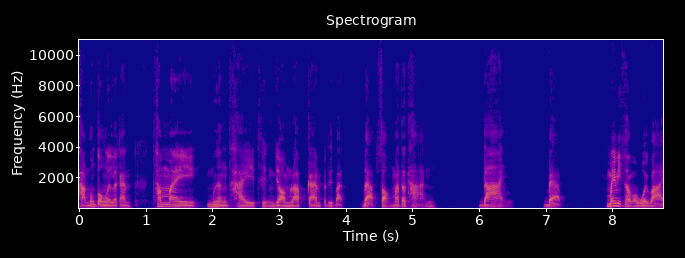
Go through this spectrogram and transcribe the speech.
ถามตรงๆเลยแล้วกันทำไมเมืองไทยถึงยอมรับการปฏิบัติแบบสองมาตรฐานได้แบบไม่มีคำว่าโวยวาย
